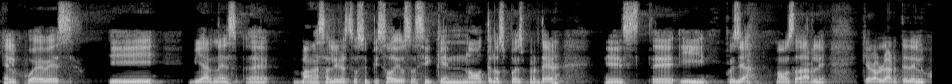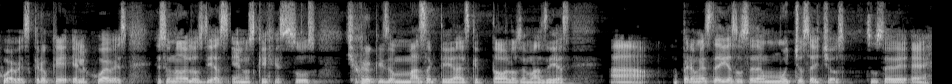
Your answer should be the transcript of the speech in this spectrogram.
el jueves y viernes eh, van a salir estos episodios, así que no te los puedes perder. Este, y pues ya, vamos a darle quiero hablarte del jueves. Creo que el jueves es uno de los días en los que Jesús, yo creo que hizo más actividades que todos los demás días. Ah, pero en este día suceden muchos hechos. Sucede eh,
